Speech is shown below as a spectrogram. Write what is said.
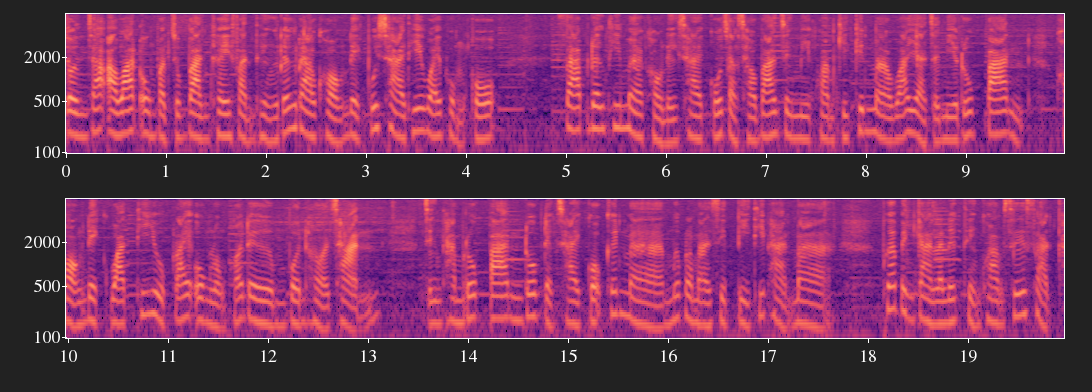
จนเจ้าอาวาสองค์ปัจจุบันเคยฝันถึงเรื่องราวของเด็กผู้ชายที่ไว้ผมโกะ ทราบเรื่องที่มาของเด็กชายโกจากชาวบ้านจึงมีความคิดขึ้นมาว่าอยากจะมีรูปปั้นของเด็กวัดที่อยู่ใกล้องค์หลวงพ่อเดิมบนหอฉัน จึงทำรูปปั้นรูปเด็กชายโกะขึ้นมาเมื่อประมาณ 10 ปีที่ผ่านมา เพื่อเป็นการระลึกถึงความซื่อสัตย์ข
